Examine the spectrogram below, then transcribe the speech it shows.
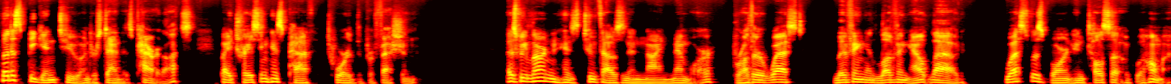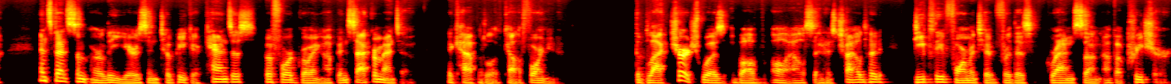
Let us begin to understand this paradox by tracing his path toward the profession. As we learn in his 2009 memoir, Brother West Living and Loving Out Loud, West was born in Tulsa, Oklahoma, and spent some early years in Topeka, Kansas, before growing up in Sacramento, the capital of California. The Black church was, above all else in his childhood, deeply formative for this grandson of a preacher.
